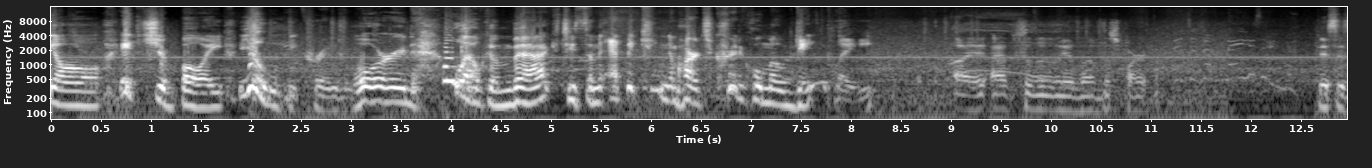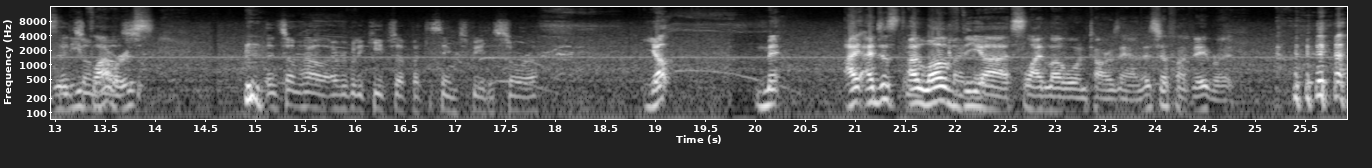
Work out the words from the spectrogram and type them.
Hey yo, hey y'all, it's your boy, You'll Be Cringe Lord. Welcome back to some epic Kingdom Hearts Critical Mode gameplay. I absolutely love this part. This is And indeed somehow flowers. and somehow everybody keeps up at the same speed as Sora. Yup. Ma- I, I just, I love the uh, slide level in Tarzan. It's just my favorite.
